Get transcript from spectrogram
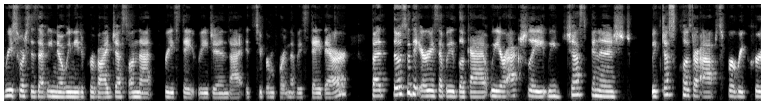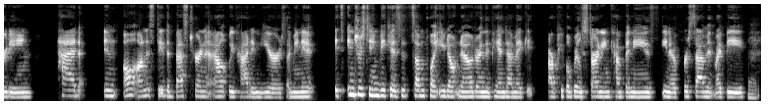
resources that we know we need to provide just on that three state region that it's super important that we stay there. But those are the areas that we look at. We are actually, we just finished, we've just closed our apps for recruiting, had in all honesty, the best turnout we've had in years. I mean, it it's interesting because at some point you don't know during the pandemic are people really starting companies you know for some it might be right.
